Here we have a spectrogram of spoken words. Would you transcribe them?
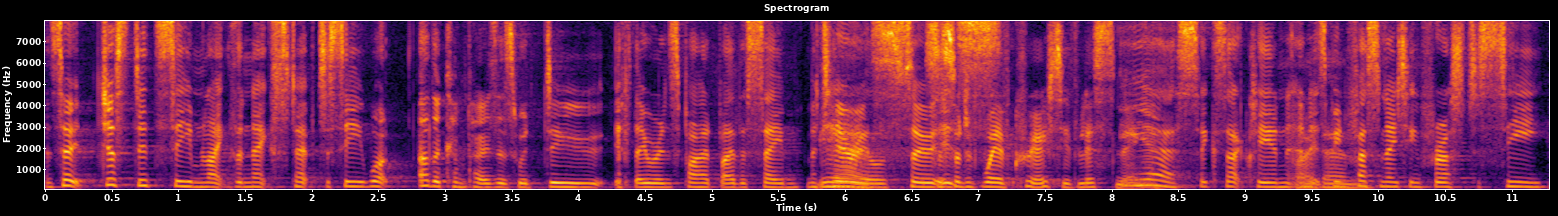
And so it just did seem like the next step to see what other composers would do if they were inspired by the same materials. Yes. So it's, it's a sort of way of creative listening. Yes, exactly. And, and it's them. been fascinating for us to see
